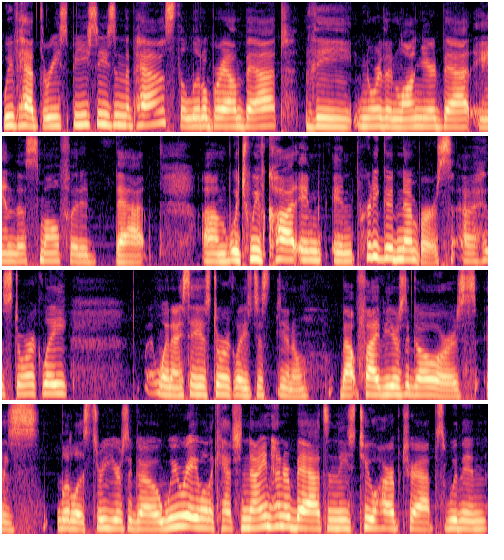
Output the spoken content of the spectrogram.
We've had three species in the past, the little brown bat, the northern long-eared bat, and the small-footed bat, um, which we've caught in, in pretty good numbers. Uh, historically, when I say historically, it's just, you know, about five years ago or as, as little as three years ago, we were able to catch 900 bats in these two harp traps within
